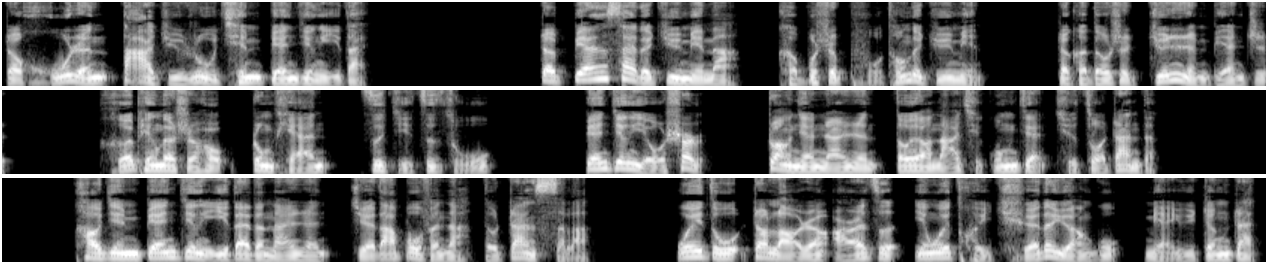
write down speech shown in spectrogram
这胡人大举入侵边境一带。这边塞的居民呢，可不是普通的居民，这可都是军人编制。和平的时候种田，自给自足；边境有事儿。壮年男人都要拿起弓箭去作战的。靠近边境一带的男人，绝大部分呢都战死了，唯独这老人儿子因为腿瘸的缘故免于征战，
